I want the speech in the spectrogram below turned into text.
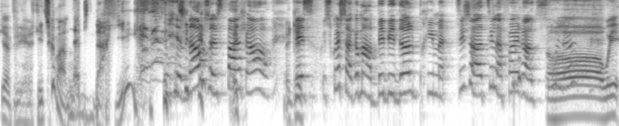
que- T'es-tu comme en habit de marié? non, je le sais pas encore. Mais je, je crois que je suis comme en bébé doll prima. Tu sais, genre, tu sais, l'affaire en dessous, là. Oh, oui.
